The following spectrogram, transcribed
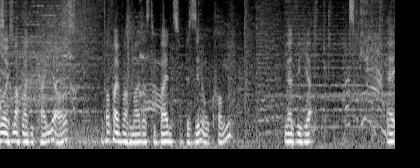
So, ich mach mal die KI aus und hoffe einfach mal, dass die beiden zur Besinnung kommen. Während wir hier... Äh,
